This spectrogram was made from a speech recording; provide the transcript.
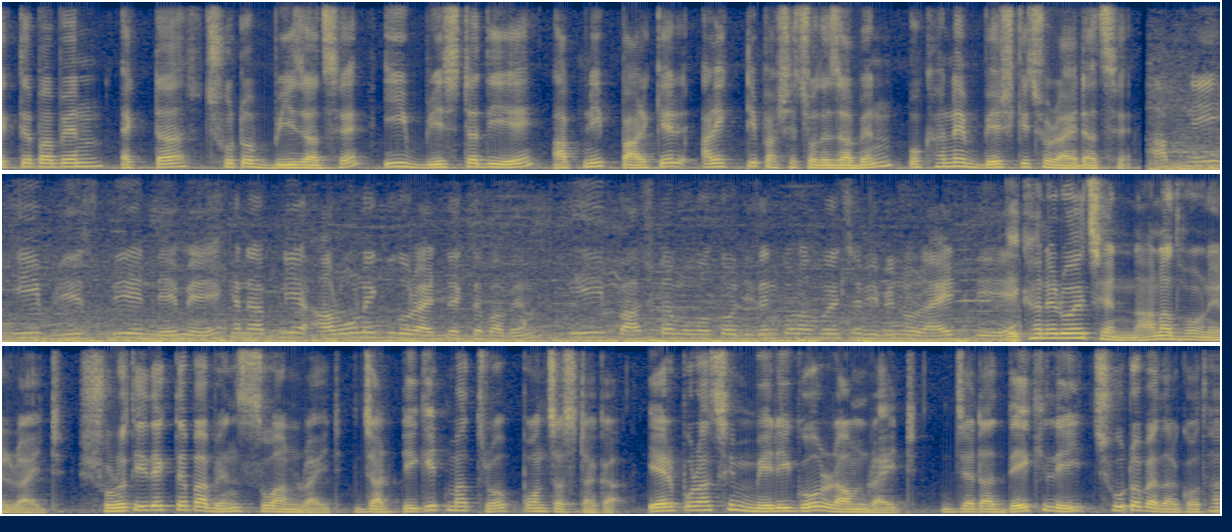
দেখতে পাবেন একটা ছোট ব্রিজ আছে। এই ব্রিজটা দিয়ে আপনি পার্কের আরেকটি পাশে চলে যাবেন। ওখানে বেশ কিছু রাইড আছে। আপনি এই ব্রিজ দিয়ে নেমে এখানে আপনি আরও অনেকগুলো রাইড দেখতে পাবেন। এই পাশটা মূলত ডিজাইন করা হয়েছে বিভিন্ন রাইড দিয়ে। এখানে রয়েছে নানা ধরনের রাইড। শুরুতেই দেখতে পাবেন সোয়ান রাইড যার টিকিট মাত্র পঞ্চাশ টাকা। এরপর আছে মেরিগো রাউন্ড রাইড যেটা দেখলেই ছোটবেলার কথা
